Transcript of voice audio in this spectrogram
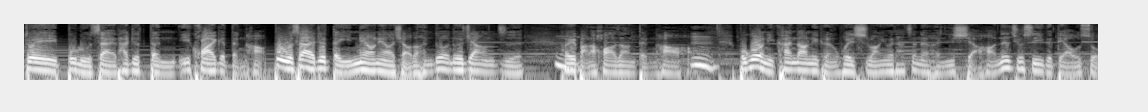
对布鲁塞尔他就等一画一个等号，布鲁塞尔就等于尿尿小的，很多人都这样子会把它画上等号哈。嗯。不过你看到你可能会失望，因为它真的很小哈，那就是一个雕塑，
